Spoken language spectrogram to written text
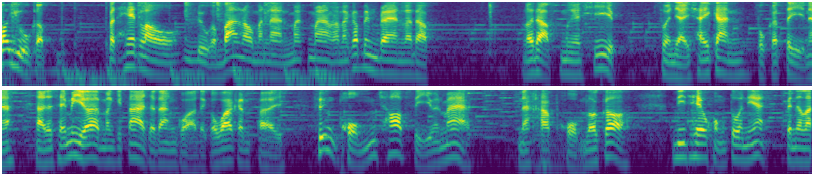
ก็อยู่กับประเทศเราอยู่กับบ้านเรามานานมากๆแล้วนะก็เป็นแบรนด์ระดับ ระดับมืออาชีพ ส่วนใหญ่ใช้กันปกตินะ อาจจะใช้ไม่เยอะมากิต้าจะดังกว่าแต่ก็ว่ากันไป ซึ่งผมชอบสีมันมากนะครับผมแล้วก็ดีเทลของตัวนี้เป็นอะไร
